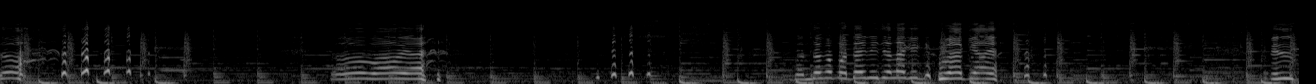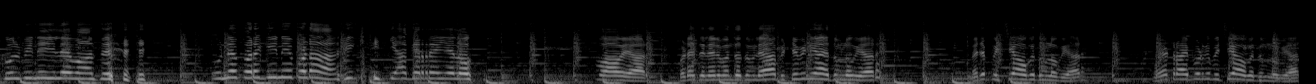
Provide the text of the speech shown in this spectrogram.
तो यार। बंदों को पता ही नहीं चला कि हुआ क्या है बिल्कुल भी नहीं हिले वहाँ से। उन्हें फ़र्क ही नहीं पड़ा कि, क्या कर रहे हैं ये लोग। वाह यार बड़े दिलेर बंदे तुम ले पीछे भी नहीं आए तुम लोग यार। मेरे पीछे आओगे तुम लोग यार। मेरे ट्राईपोर्ट के पीछे आओगे तुम लोग यार।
